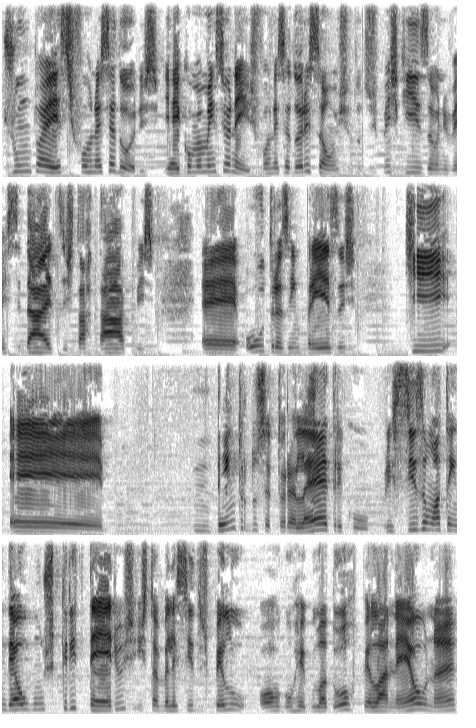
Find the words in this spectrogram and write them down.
junto a esses fornecedores. E aí, como eu mencionei, os fornecedores são institutos de pesquisa, universidades, startups, é, outras empresas que é, dentro do setor elétrico precisam atender alguns critérios estabelecidos pelo órgão regulador, pela ANEL, né?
